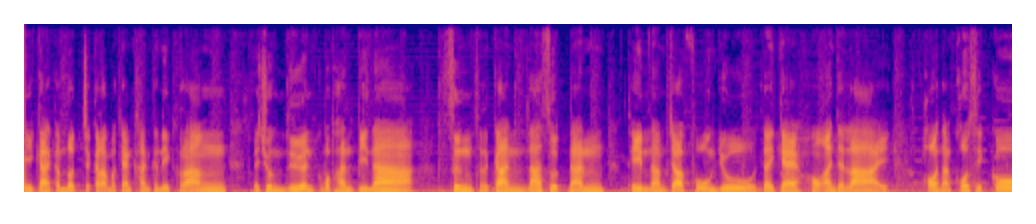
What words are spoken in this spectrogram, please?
มีการกำหนดจะกลับมาแข่งขันกันอีกครั้ง ในช่วงเดือนกุมภาพันธ์ปีหน้า ซึ่งสถานการณ์ล่าสุดนั้น ทีมนำจากฝูงอยู่ได้แก่ฮองอัญญาลาย ของทางโคซิโก้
